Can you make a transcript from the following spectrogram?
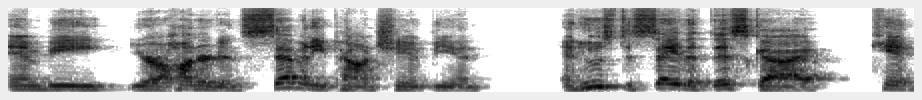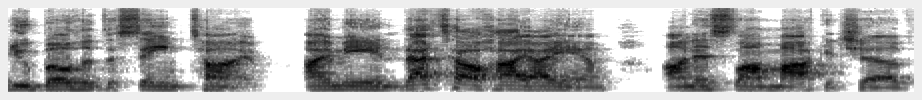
and be your 170 pound champion. And who's to say that this guy can't do both at the same time? I mean, that's how high I am on Islam Makhachev.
